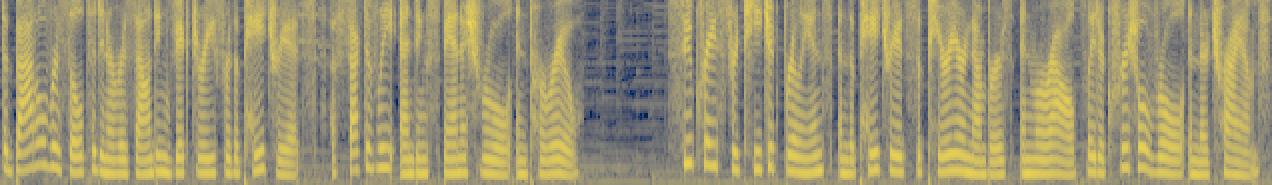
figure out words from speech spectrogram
The battle resulted in a resounding victory for the Patriots, effectively ending Spanish rule in Peru. Sucre's strategic brilliance and the Patriots' superior numbers and morale played a crucial role in their triumph.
